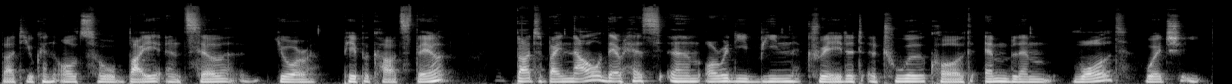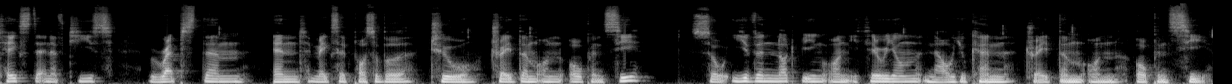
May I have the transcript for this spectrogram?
but you can also buy and sell your Pepe cards there. But by now there has um, already been created a tool called Emblem Vault, which takes the NFTs, wraps them, and makes it possible to trade them on OpenSea. So even not being on Ethereum, now you can trade them on OpenSea.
